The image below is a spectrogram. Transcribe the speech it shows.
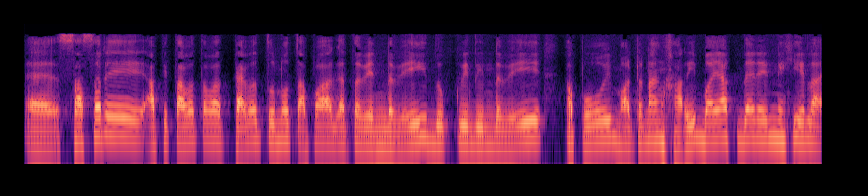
සසරේ අපි තව තවත් පැවතුනොත් අපාගත වෙන්න වෙයි දුක් විඳින්න වෙයි. අපෝයි මට නම් හරි බයක් දැනෙන්නේ කියලා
